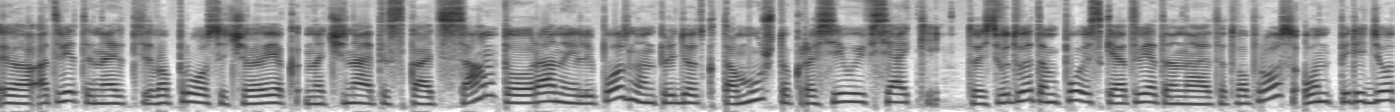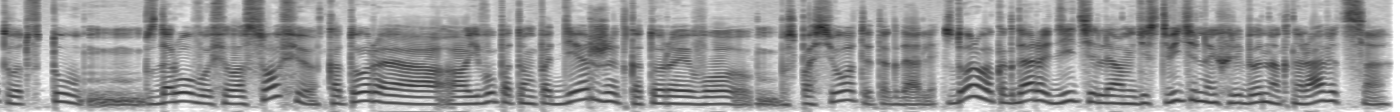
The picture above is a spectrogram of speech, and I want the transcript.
э, ответы на эти вопросы человек начинает искать сам, то рано или поздно он придет к тому, что красивый всякий. То есть вот в этом поиске ответа на этот вопрос он перейдет вот в ту здоровую философию, которая а, его потом поддержит, которая его спасет и так далее. Здорово, когда родителям действительно их ребенок нравится,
